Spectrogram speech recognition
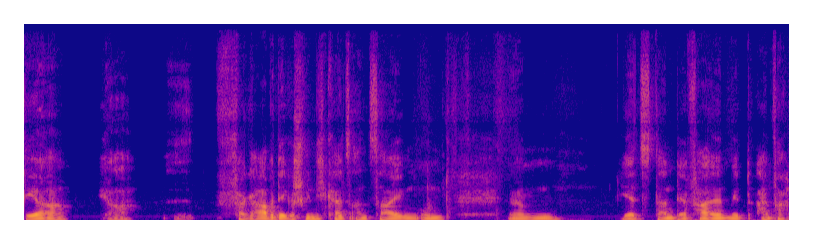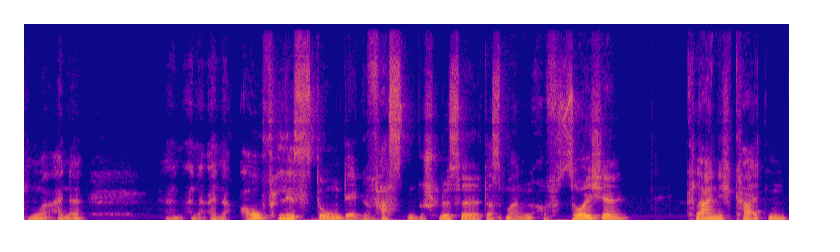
der ja, Vergabe der Geschwindigkeitsanzeigen und ähm, jetzt dann der Fall mit einfach nur eine, eine, eine Auflistung der gefassten Beschlüsse, dass man auf solche Kleinigkeiten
